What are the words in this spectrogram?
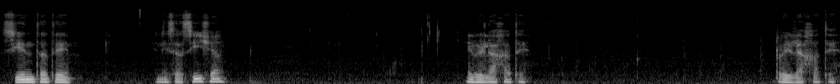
Siéntate en esa silla y relájate. Relájate.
